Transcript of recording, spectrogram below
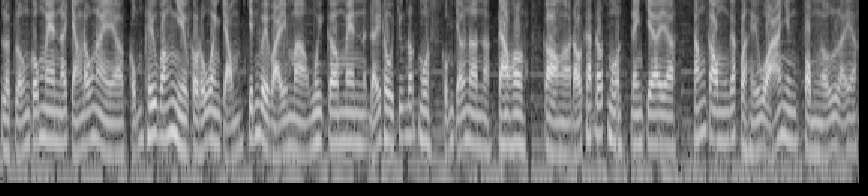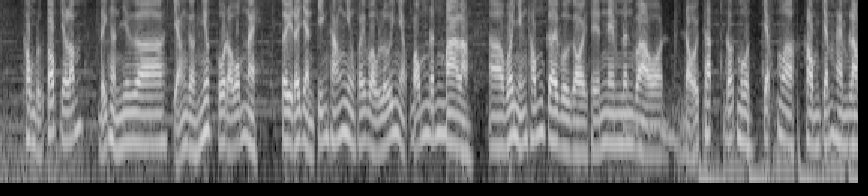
Lực lượng của Men ở trận đấu này à, cũng thiếu vắng nhiều cầu thủ quan trọng, chính vì vậy mà nguy cơ Men để thua trước Dortmund cũng trở nên à, cao hơn. Còn à, đội khách Dortmund đang chơi tấn công rất là hiệu quả nhưng phòng ngự lại không được tốt cho lắm. Điển hình như trận gần nhất của đội bóng này Tuy đã giành chiến thắng nhưng phải vào lưới nhặt bóng đến 3 lần. À, với những thống kê vừa rồi thì anh em nên vào đội khách Dortmund chấp 0.25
